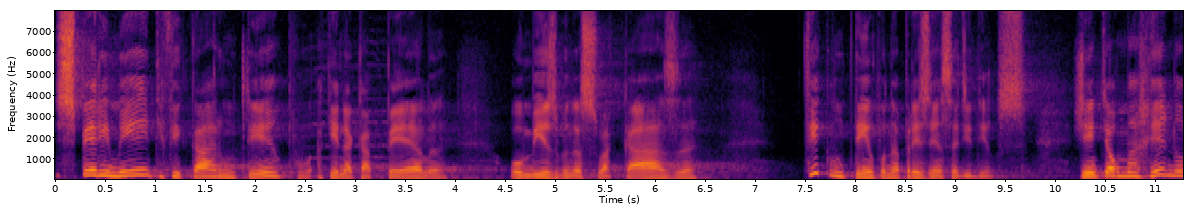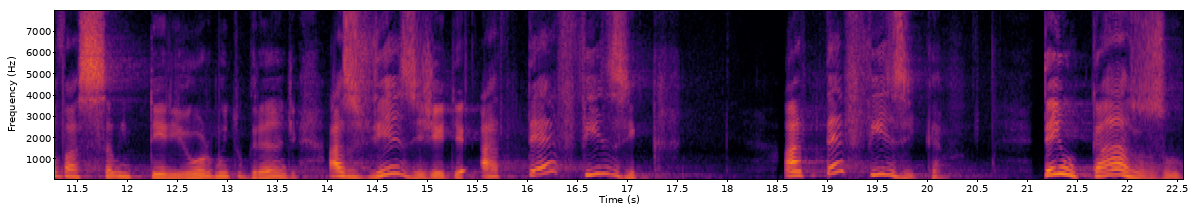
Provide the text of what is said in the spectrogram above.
Experimente ficar um tempo aqui na capela, ou mesmo na sua casa. Fica um tempo na presença de Deus. Gente, é uma renovação interior muito grande. Às vezes, gente, até física. Até física. Tem um caso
